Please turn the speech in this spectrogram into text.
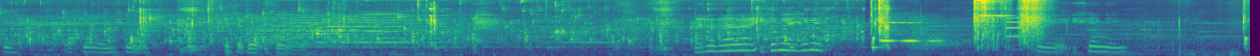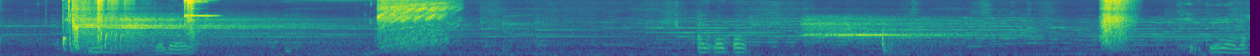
เนี่ยโอเคโอเคไอ้เสร็จแล้วอีกเครื่องหนึ่งไปไปไปไปอีกเครื่องหนึงอีกเครื่องหนึงอออีกเครื่องหนึงอืมเดี๋ยวเดี๋ยว อาเอาเอาเห็นกูแล้ววะ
